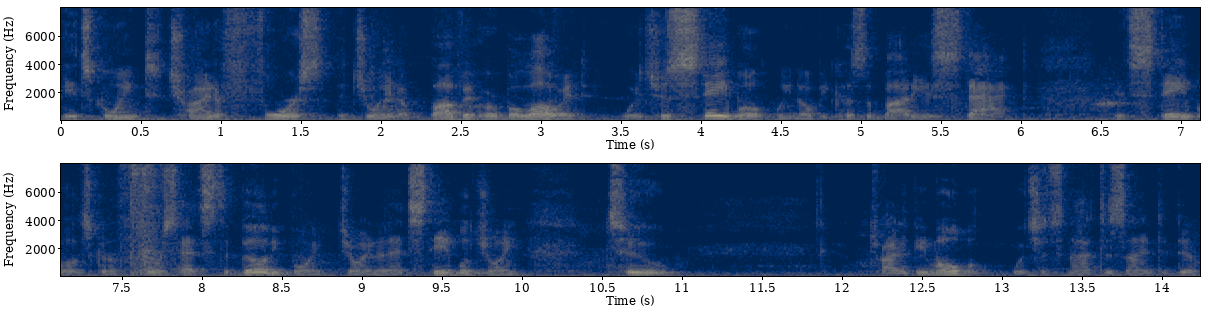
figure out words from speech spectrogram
it's going to try to force the joint above it or below it, which is stable. We know because the body is stacked, it's stable. It's going to force that stability point joint or that stable joint to try to be mobile, which it's not designed to do.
